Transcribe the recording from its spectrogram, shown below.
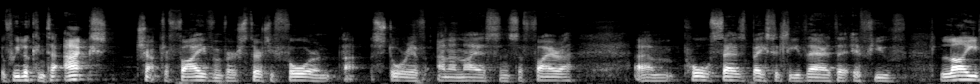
If we look into Acts chapter 5 and verse 34 and that story of Ananias and Sapphira, um, Paul says basically there that if you've lied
